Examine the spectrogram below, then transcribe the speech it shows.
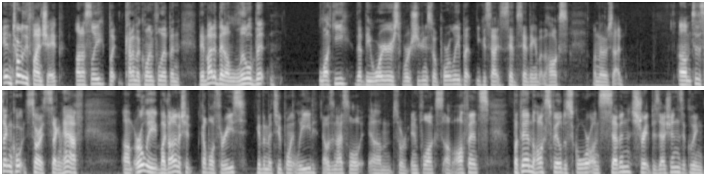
in totally fine shape, honestly, but kind of a coin flip, and they might have been a little bit lucky that the Warriors were shooting so poorly, but you could say the same thing about the Hawks on the other side. Um, to the second quarter, sorry, second half. Um, early, Bogdanovich hit a couple of threes, give them a two point lead. That was a nice little um, sort of influx of offense. But then the Hawks failed to score on seven straight possessions, including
